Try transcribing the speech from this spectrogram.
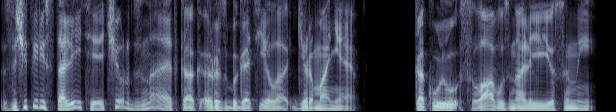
за четыре столетия черт знает, как разбогатела Германия. Какую славу знали ее сыны.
